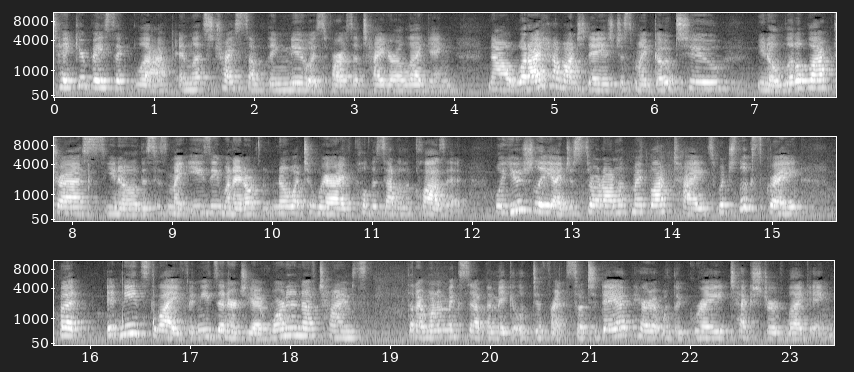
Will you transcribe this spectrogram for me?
Take your basic black and let's try something new as far as a tight or a legging. Now what I have on today is just my go-to you know, little black dress, you know, this is my easy, when I don't know what to wear, I pull this out of the closet. Well, usually I just throw it on with my black tights, which looks great, but it needs life, it needs energy. I've worn it enough times that I want to mix it up and make it look different. So today I paired it with a gray textured legging.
